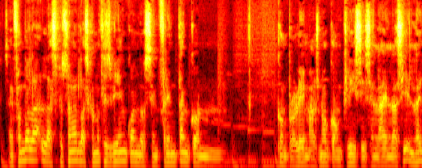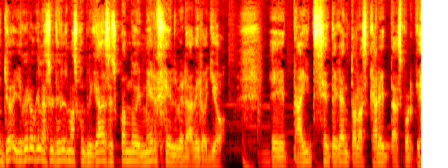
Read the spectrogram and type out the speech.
en el fondo, las personas las conoces bien cuando se enfrentan con, con problemas, ¿no? con crisis. En la, yo, creo que las situaciones más complicadas es cuando emerge el verdadero yo. Eh, ahí se te caen todas las caretas porque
